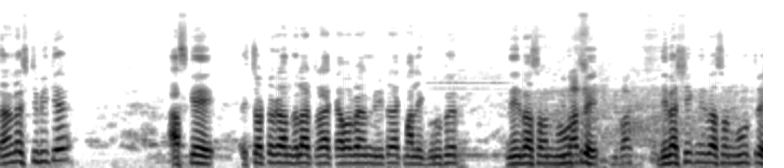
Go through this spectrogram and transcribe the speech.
চ্যানেল এস টিভিকে আজকে চট্টগ্রাম জেলা truck cover van mini truck মালিক গ্রুপের নির্বাচন মুহূর্তে দ্বিবার্ষিক নির্বাচন মুহূর্তে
